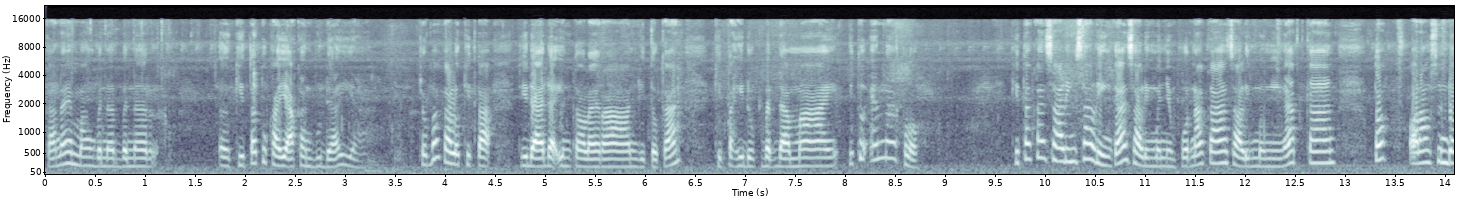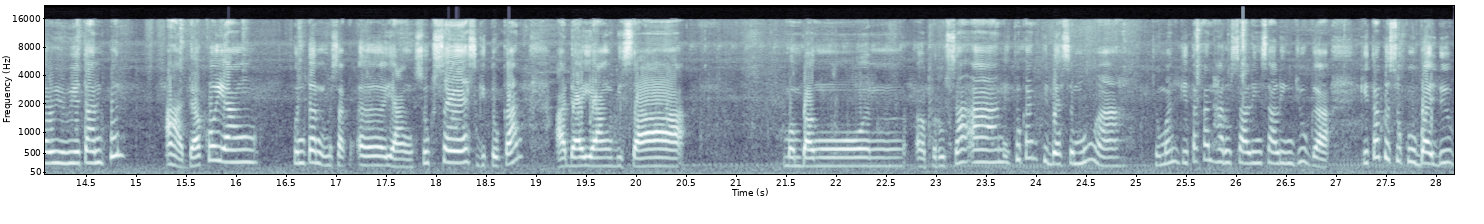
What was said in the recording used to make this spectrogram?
Karena emang benar-benar eh, kita tuh kaya akan budaya. Coba kalau kita tidak ada intoleran gitu kan, kita hidup berdamai, itu enak loh. Kita kan saling-saling kan, saling menyempurnakan, saling mengingatkan. Toh orang Sunda Wiwitan pun ada kok yang punten misal eh, yang sukses gitu kan. Ada yang bisa membangun eh, perusahaan itu kan tidak semua. Cuman kita kan harus saling-saling juga. Kita ke suku Baduy,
